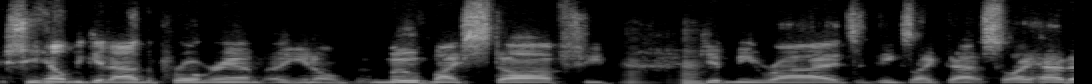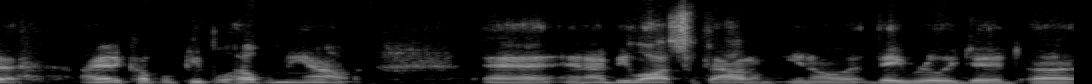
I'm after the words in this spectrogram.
she helped me get out of the program. Uh, you know, move my stuff. She Mhm. give me rides and things like that. So I had a I had a couple people helping me out, and, and I'd be lost without them. You know, they really did. Uh,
